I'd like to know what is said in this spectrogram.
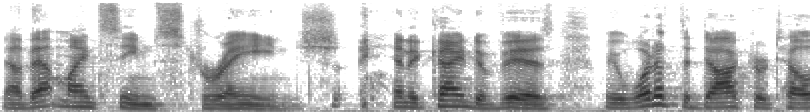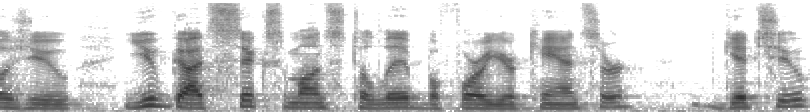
Now, that might seem strange, and it kind of is. I mean, what if the doctor tells you you've got six months to live before your cancer gets you?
